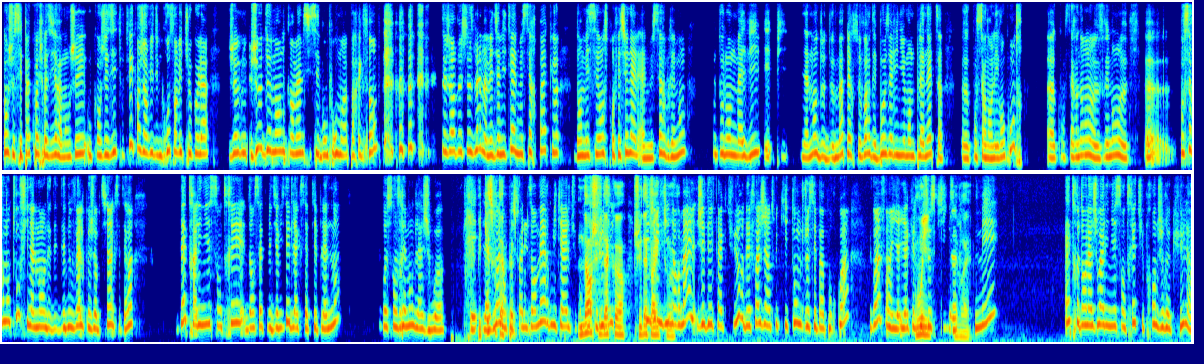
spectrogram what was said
quand je ne sais pas quoi choisir à manger ou quand j'hésite, ou tu sais, quand j'ai envie d'une grosse envie de chocolat, je, je demande quand même si c'est bon pour moi, par exemple. Ce genre de choses-là, ma médiumnité, elle ne me sert pas que dans mes séances professionnelles. Elle me sert vraiment tout au long de ma vie et puis finalement de, m'apercevoir des beaux alignements de planètes euh, concernant les rencontres, euh, concernant euh, vraiment, concernant tout finalement, des, nouvelles que j'obtiens, etc. D'être aligné, centré dans cette médiumnité, de l'accepter pleinement, je ressens vraiment de la joie. Et la joie n'empêche pas les emmerdes, Michael. Tu non, je suis d'accord. Je suis d'accord si avec toi. J'ai une vie normale, j'ai des factures. Des fois, j'ai un truc qui tombe, je ne sais pas pourquoi. Tu vois, enfin, il y, a quelque chose qui. Euh... Vrai. Mais être dans la joie alignée centrée, tu prends du recul.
